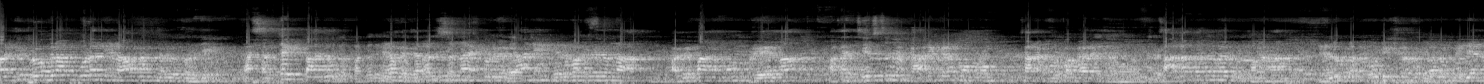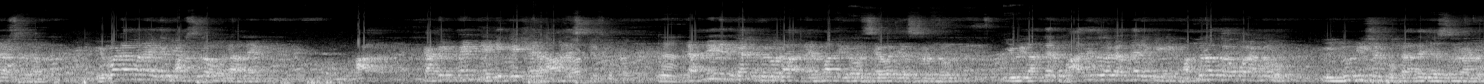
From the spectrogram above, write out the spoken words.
ప్రతి ప్రోగ్రామ్ కూడా నేను రావడం జరుగుతుంది. ఆ సబ్జెక్ట్ కాదు. నేను ఒక జర్నలిస్ట్ నాయకుడు కానీ ఉన్న అభిమానము ప్రేమ అతను చేస్తున్న కార్యక్రమము చాలా గొప్ప కార్యక్రమం. చాలా మంది ఉన్నారు. మన నెల్లూరులో కోటీశ్వరులు ఉన్నారు మిలియనర్స్ ఉన్నారు. ఇవ్వడం అనేది మనసులో ఉండాలి. కమిట్మెంట్ డెడికేషన్ ఆనెస్ట్ అన్నిటిని కలిపి కూడా నిర్మల్ ఈరోజు సేవ చేస్తుండ్రు. వీళ్ళందరి బాధితులకు అందరికీ మందులతో పాటు ఈ న్యూట్రిషన్ ఫుడ్ అందజేస్తున్నాడు.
